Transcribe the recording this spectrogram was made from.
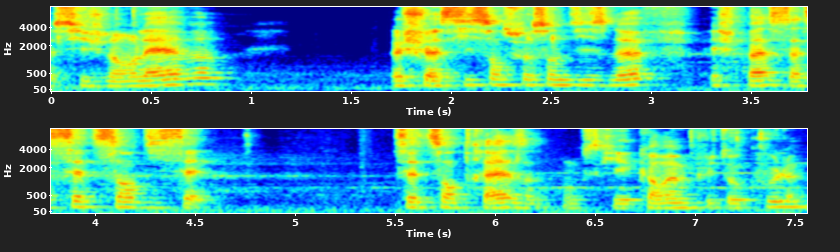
Si je l'enlève, je suis à 679 et je passe à 717. 713, donc ce qui est quand même plutôt cool.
